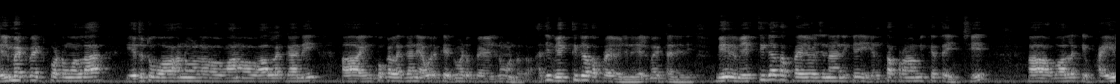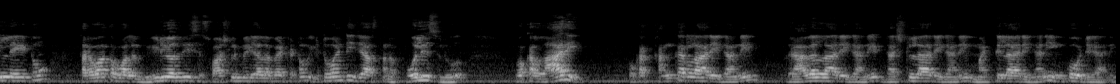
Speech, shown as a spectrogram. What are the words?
హెల్మెట్ పెట్టుకోవడం వల్ల ఎదుటి వాహనం వాహన వాళ్ళకి కానీ ఇంకొకళ్ళకి కానీ ఎవరికి ఎటువంటి ప్రయోజనం ఉండదు. అది వ్యక్తిగత ప్రయోజనం హెల్మెట్ అనేది. మీరు వ్యక్తిగత ప్రయోజనానికి ఎంత ప్రాముఖ్యత ఇచ్చి వాళ్ళకి ఫైన్ వేయటం తర్వాత వాళ్ళ వీడియోలు తీసి సోషల్ మీడియాలో పెట్టడం ఇటువంటివి చేస్తున్న పోలీసులు ఒక లారీ ఒక కంకర్ లారీ కానీ గ్రావెల్ లారీ కానీ డస్ట్ లారీ కానీ మట్టి లారీ కానీ ఇంకోటి కానీ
